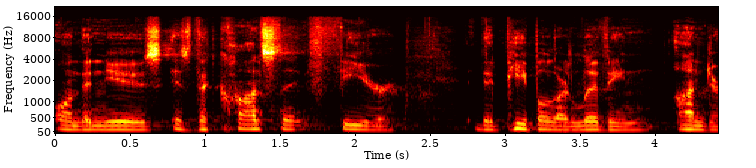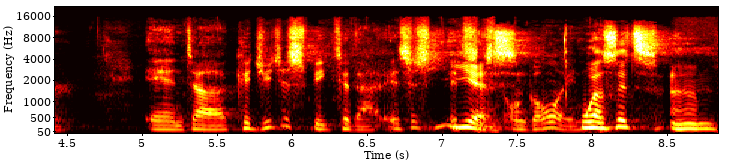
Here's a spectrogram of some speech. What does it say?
on the news is the constant fear that people are living under. And uh, could you just speak to that? It's just, it's yes. just ongoing. Well, it's, um,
